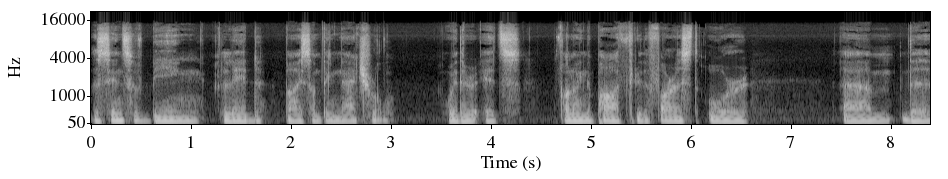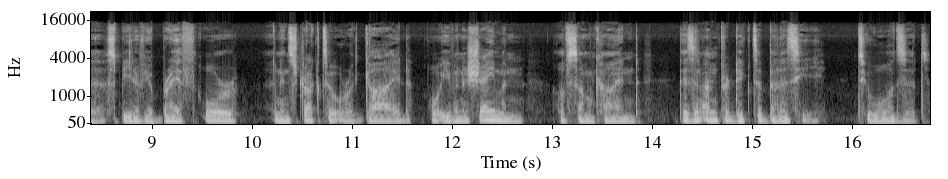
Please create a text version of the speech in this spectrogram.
the sense of being led by something natural, whether it's following the path through the forest or um, the speed of your breath or an instructor or a guide or even a shaman of some kind. There's an unpredictability towards it,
